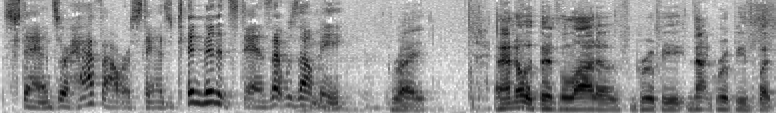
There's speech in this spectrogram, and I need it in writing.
stands or half hour stands, or ten minute stands. That was not me. Right. And I know that there's a lot of groupie, not groupies, but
